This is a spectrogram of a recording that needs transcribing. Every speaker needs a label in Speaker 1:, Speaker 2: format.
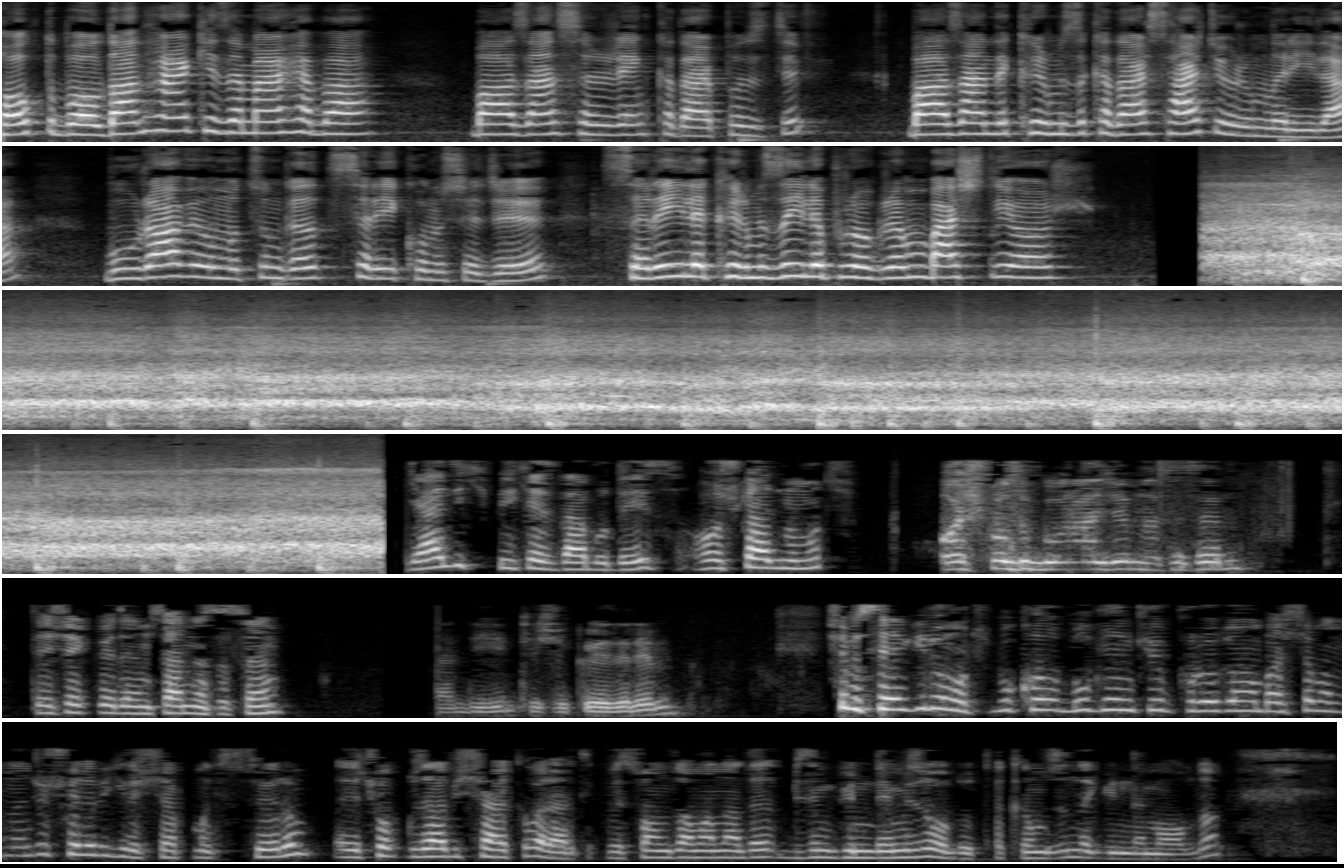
Speaker 1: Talk the Ball'dan herkese merhaba. Bazen sarı renk kadar pozitif, bazen de kırmızı kadar sert yorumlarıyla Buğra ve Umut'un Galatasaray'ı konuşacağı Sarı ile Kırmızı ile programı başlıyor.
Speaker 2: Geldik bir kez daha buradayız. Hoş geldin Umut.
Speaker 3: Hoş bulduk Buğra'cığım. Nasılsın?
Speaker 2: Teşekkür ederim. Sen nasılsın?
Speaker 3: Ben de iyiyim. Teşekkür ederim.
Speaker 2: Şimdi sevgili Umut, bu bugünkü programa başlamadan önce şöyle bir giriş yapmak istiyorum. Ee, çok güzel bir şarkı var artık ve son zamanlarda bizim gündemimiz oldu, takımımızın da gündemi oldu.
